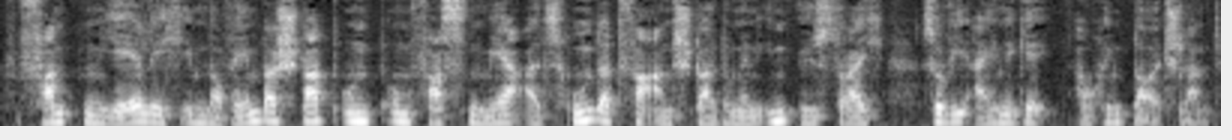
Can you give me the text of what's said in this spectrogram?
fanden jährlich im November statt und umfassen mehr als 100 Veranstaltungen in Österreich sowie einige auch in Deutschland.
